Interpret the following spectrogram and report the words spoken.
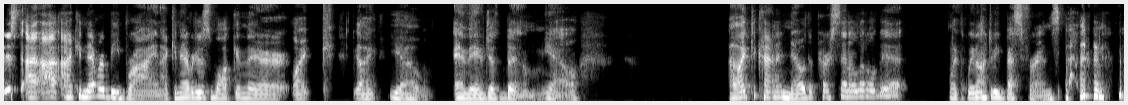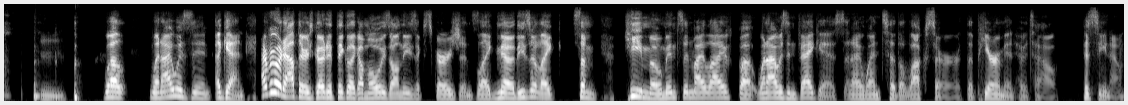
Just I, I I can never be Brian. I can never just walk in there like be like yo, and then just boom, you know. I like to kind of know the person a little bit. Like we don't have to be best friends, but Mm. Well, when I was in again, everyone out there is going to think like I'm always on these excursions. Like, no, these are like some key moments in my life. But when I was in Vegas and I went to the Luxor, the Pyramid Hotel Casino,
